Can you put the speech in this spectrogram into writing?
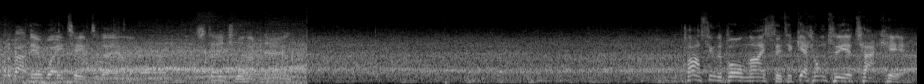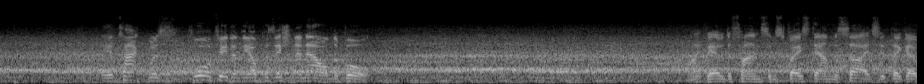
What about the away team today, Alan? Stage work now. Passing the ball nicely to get onto the attack here. The attack was thwarted and the opposition are now on the ball. Might be able to find some space down the sides if they go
